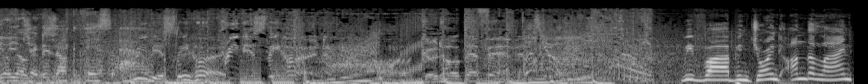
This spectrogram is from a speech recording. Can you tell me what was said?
Yo, yo, check this out. This out. Previously heard. Previously heard. Good Hope FM. Let's go. We've uh, been joined on the line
